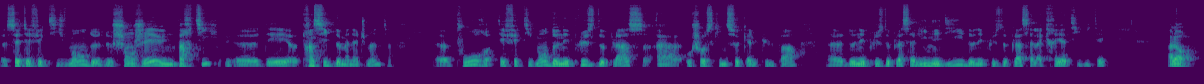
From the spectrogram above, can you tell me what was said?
euh, c'est effectivement de, changer une partie euh, des principes de management pour effectivement donner plus de place aux choses qui ne se calculent pas, donner plus de place à l'inédit, donner plus de place à la créativité. Alors,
